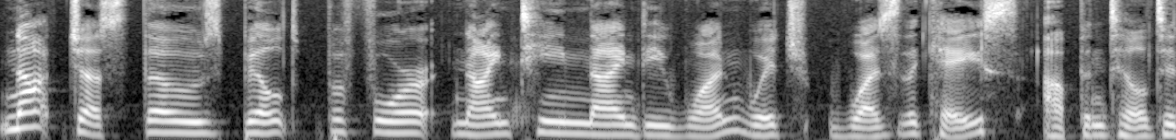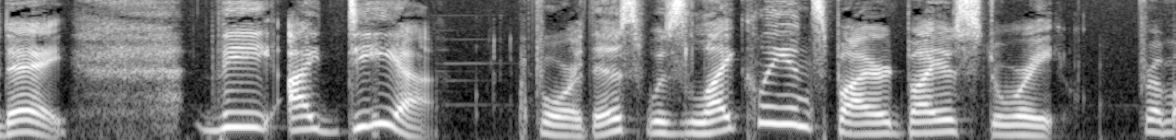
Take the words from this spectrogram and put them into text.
not just those built before 1991, which was the case up until today. The idea for this was likely inspired by a story from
